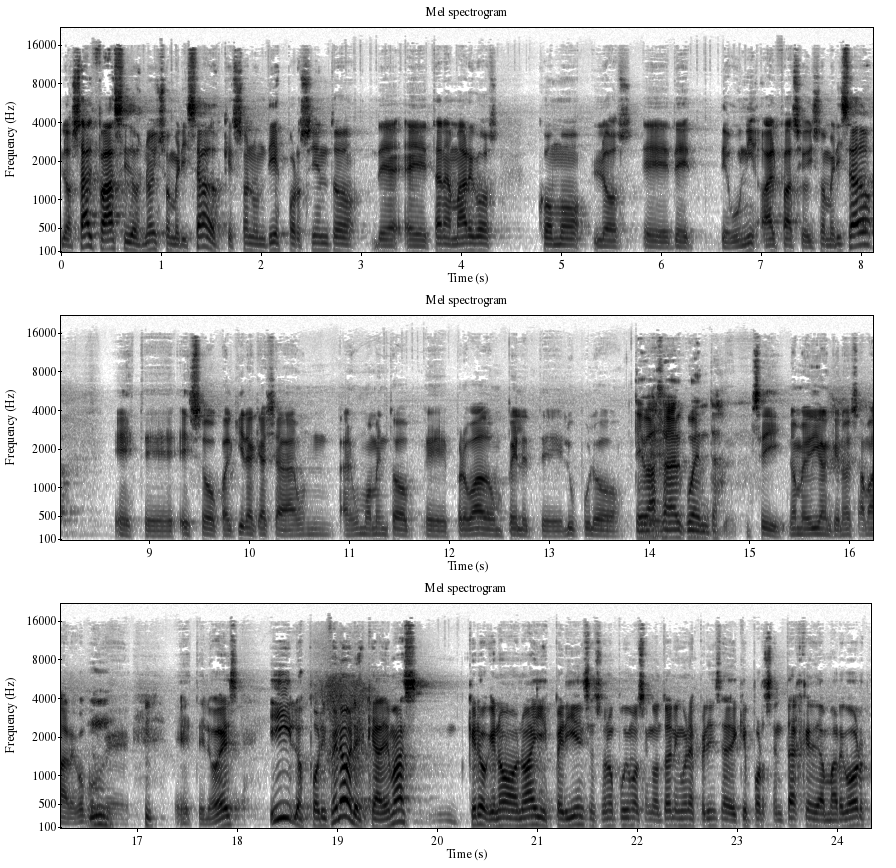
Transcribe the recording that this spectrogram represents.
los alfa ácidos no isomerizados, que son un 10% de, eh, tan amargos como los eh, de, de alfa ácido isomerizado, este, eso cualquiera que haya un, algún momento eh, probado un pellet de lúpulo. Te vas a dar cuenta. Sí, no me digan que no es amargo, porque mm. este, lo es. Y los polifenoles, que además creo que no, no hay experiencias o no pudimos encontrar ninguna experiencia de qué porcentaje de amargor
